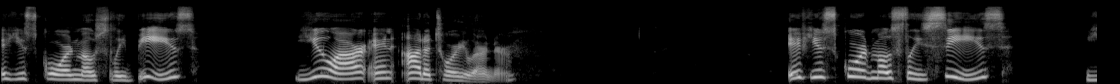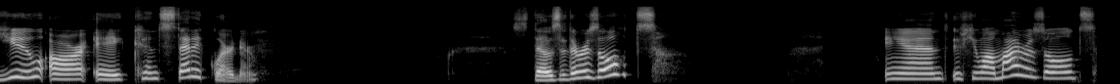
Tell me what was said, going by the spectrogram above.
If you scored mostly B's, you are an auditory learner. If you scored mostly C's, you are a kinesthetic learner. Those are the results. And if you want my results,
